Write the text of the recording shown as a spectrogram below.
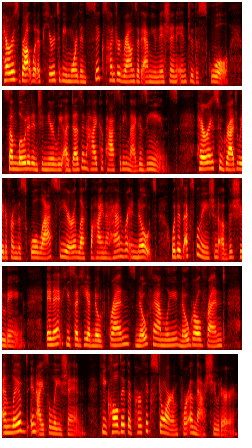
Harris brought what appeared to be more than 600 rounds of ammunition into the school, some loaded into nearly a dozen high-capacity magazines. Harris, who graduated from the school last year, left behind a handwritten note with his explanation of the shooting. In it, he said he had no friends, no family, no girlfriend, and lived in isolation. He called it the perfect storm for a mass shooter.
